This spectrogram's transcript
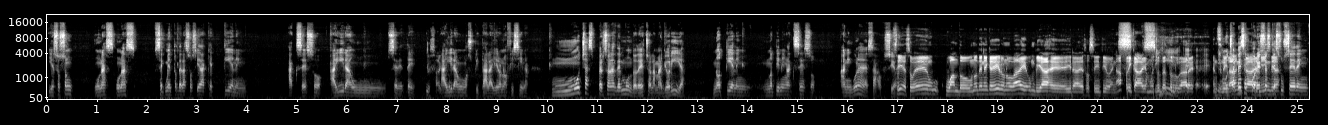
y esos son unas, unas segmentos de la sociedad que tienen acceso a ir a un CDT, a ir a un hospital, a ir a una oficina. Muchas personas del mundo, de hecho la mayoría, no tienen, no tienen acceso a ninguna de esas opciones. Sí, eso es cuando uno tiene que ir, uno va y un viaje, ir a esos sitios en África y en muchos de estos lugares. Eh, eh, en y muchas veces por eso es que suceden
